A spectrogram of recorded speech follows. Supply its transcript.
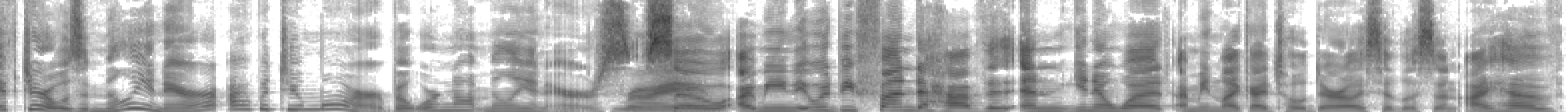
if Daryl was a millionaire, I would do more, but we're not millionaires. Right. So I mean, it would be fun to have this and you know what? I mean, like I told Daryl, I said, listen, I have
